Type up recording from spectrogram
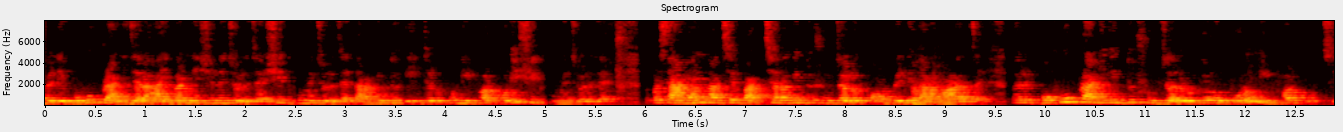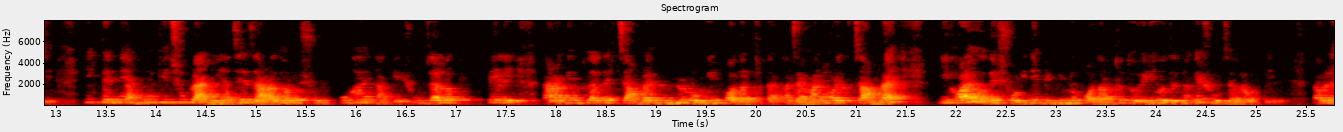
পেলে বহু প্রাণী যারা হাইবারনেশনে চলে যায় শীত ঘুমে চলে যায়, তারা কিন্তু এইটার উপর নির্ভর করেই শীত ঘুমে চলে যায়। তারপর স্যামন মাছের বাচ্চারা কিন্তু সূর্যালোক কম পেলে তারা মারা যায়। তাহলে বহু প্রাণী কিন্তু সূর্যালোকের ওপরও নির্ভর করছে। ঠিক তেমনি এমন কিছু প্রাণী আছে যারা ধরো গুহায় থাকে, সূর্যালোক পেলে তারা কিন্তু তাদের চামড়ায় বিভিন্ন রঙিন পদার্থ দেখা যায়। মানে ওদের চামড়ায় কি হয়? ওদের শরীরে বিভিন্ন পদার্থ তৈরি হতে থাকে সূর্যালোক পেলে। তাহলে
